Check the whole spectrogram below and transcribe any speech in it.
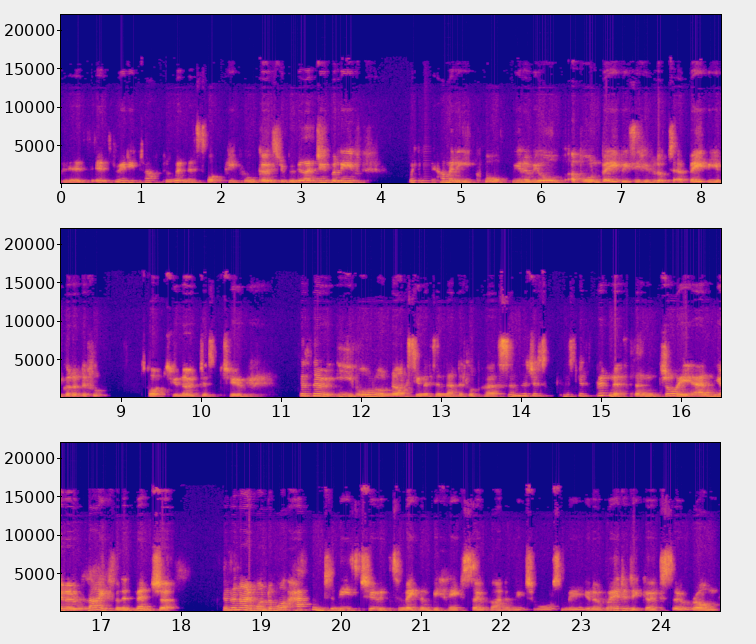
It's, it's really tough to witness what people go through because I do believe we become an equal. You know, we all are born babies. If you've looked at a baby, you've got a little spot, you know, just to. There's no evil or nastiness in that little person. There's just there's just goodness and joy and you know life and adventure. So then I wonder what happened to these two to make them behave so violently towards me. You know, where did it go so wrong?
